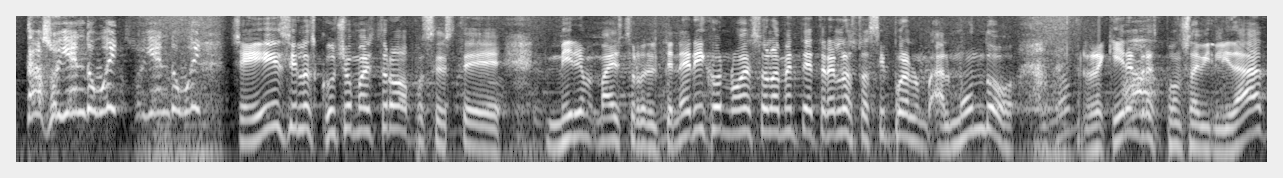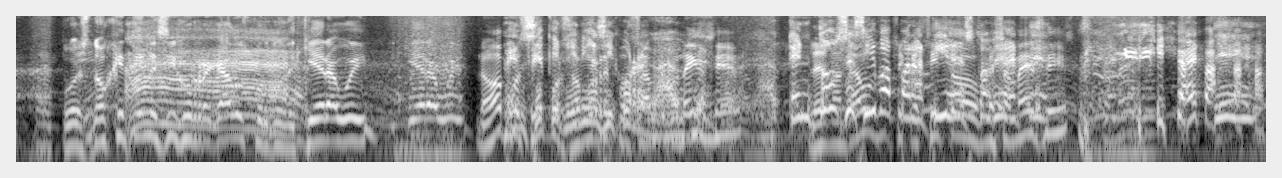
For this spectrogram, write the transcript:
Estabas oyendo, güey? oyendo, güey? Sí, sí lo escucho, maestro. Pues este, mire, maestro, el tener hijos no es solamente traerlos así por el- al mundo, requieren responsabilidad. Pues no que tienes hijos regados por donde quiera, güey. No, pues Pensé sí, que pues somos responsables con ellos. Entonces iba para ti esto, fíjate. ¿sí? Fíjate.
